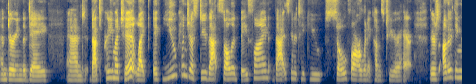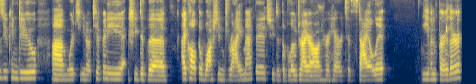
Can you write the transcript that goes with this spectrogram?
and during the day? And that's pretty much it. Like, if you can just do that solid baseline, that is going to take you so far when it comes to your hair. There's other things you can do, um, which, you know, Tiffany, she did the, I call it the wash and dry method. She did the blow dryer on her hair to style it even further.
